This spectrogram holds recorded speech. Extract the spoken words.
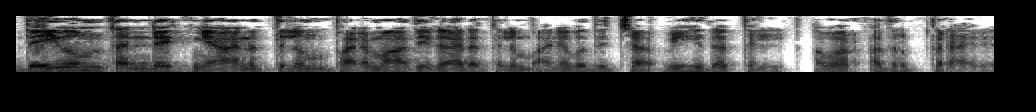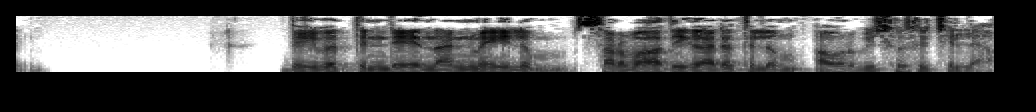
ദൈവം തന്റെ ജ്ഞാനത്തിലും പരമാധികാരത്തിലും അനുവദിച്ച വിഹിതത്തിൽ അവർ അതൃപ്തരായിരുന്നു. ദൈവത്തിന്റെ നന്മയിലും സർവാധികാരത്തിലും അവർ വിശ്വസിച്ചില്ല.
